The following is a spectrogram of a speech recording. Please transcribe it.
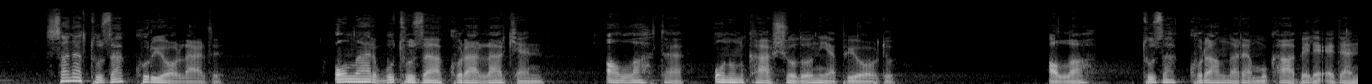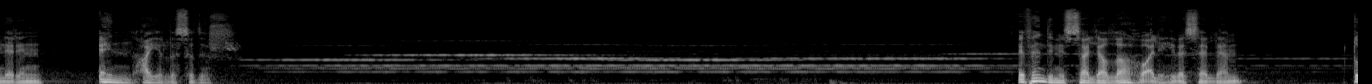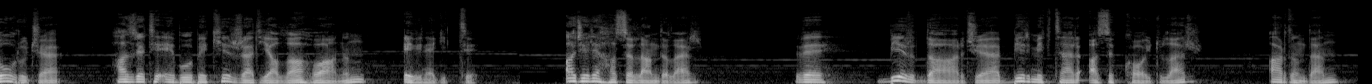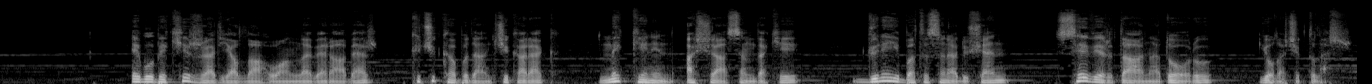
sana tuzak kuruyorlardı. Onlar bu tuzağı kurarlarken Allah da onun karşılığını yapıyordu. Allah tuzak kuranlara mukabele edenlerin en hayırlısıdır. Efendimiz sallallahu aleyhi ve sellem doğruca Hazreti Ebu Bekir radiyallahu anın evine gitti. Acele hazırlandılar ve bir dağarcığa bir miktar azık koydular. Ardından Ebu Bekir radiyallahu anla beraber küçük kapıdan çıkarak Mekke'nin aşağısındaki güneybatısına düşen Sevir Dağı'na doğru yola çıktılar.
